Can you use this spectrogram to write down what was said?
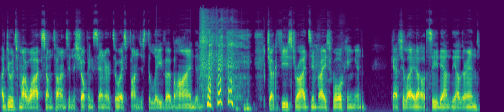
I do it to my wife sometimes in the shopping center. It's always fun just to leave her behind and chuck a few strides in race walking and catch you later. I'll see you down at the other end.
